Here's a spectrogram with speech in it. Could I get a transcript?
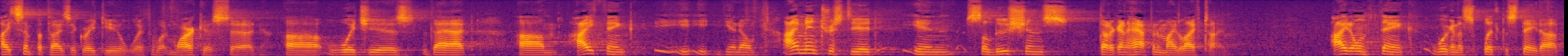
I sympathize a great deal with what Marcus said, uh, which is that um, I think, you know, I'm interested in solutions that are going to happen in my lifetime. I don't think we're going to split the state up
